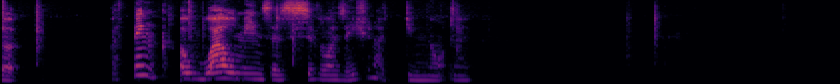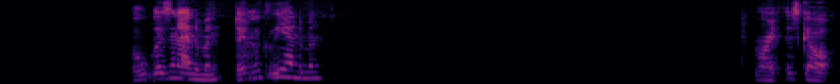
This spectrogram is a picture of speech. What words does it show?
that I think a well means there's civilization. I do not know. Oh, there's an Enderman. Don't look at the Enderman. Right, let's go up.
